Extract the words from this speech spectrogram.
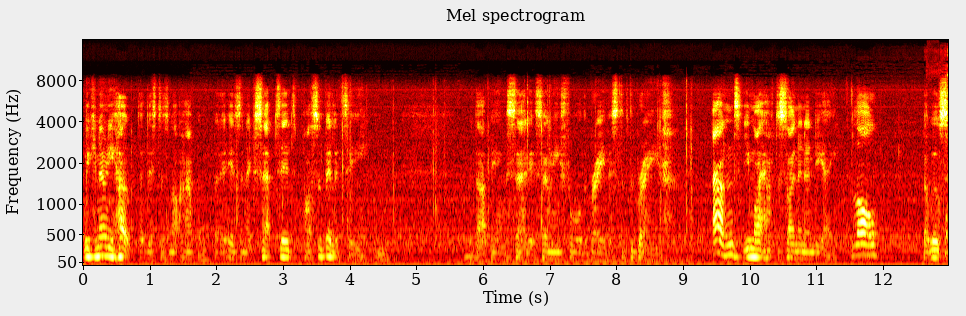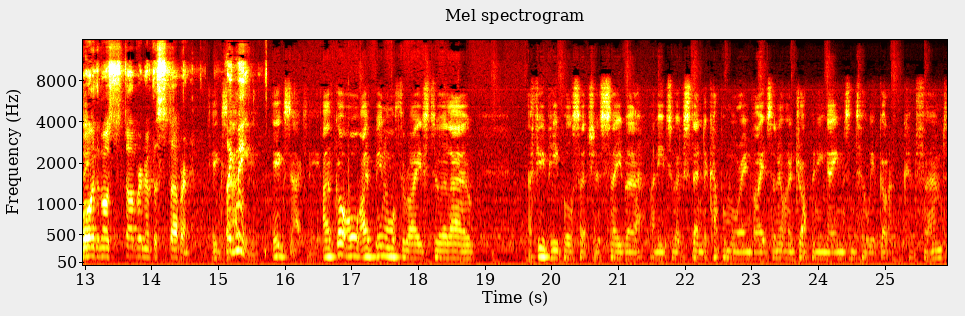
We can only hope that this does not happen, but it is an accepted possibility. With that being said, it's only for the bravest of the brave, and you might have to sign an NDA. Lol, but we'll see. Or the most stubborn of the stubborn. Exactly. me. Exactly. I've got all. I've been authorized to allow a few people, such as Saber. I need to extend a couple more invites. I don't want to drop any names until we've got them confirmed.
